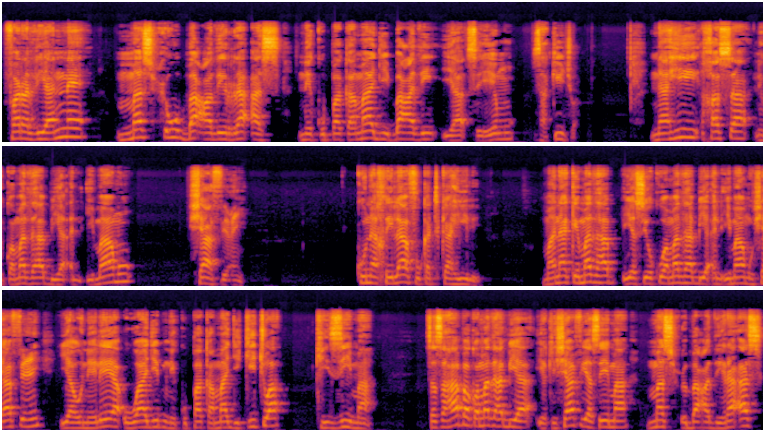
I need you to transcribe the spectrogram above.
faradhi ya nne mashu baadhi raas ni kupaka maji baadhi ya sehemu za kichwa. Na hii hasa ni kwa madhhabi ya alimamu shafii. Kuna khilafu katika hili. Maanake madhhab yasiyokuwa madhhab ya alimamu shafii yaonelea uwajib ni kupaka maji kichwa kizima. Sasa hapa kwa madhhabi ya, ya kishafi yasema mashu baadhi ras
